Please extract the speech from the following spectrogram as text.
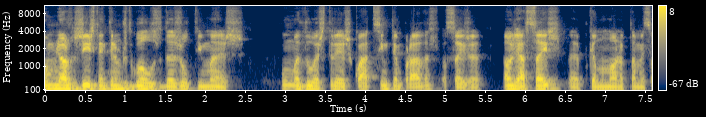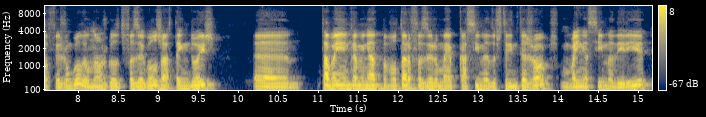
o melhor registro em termos de golos das últimas uma, duas, três, quatro, cinco temporadas, ou seja, aliás, seis, eh, porque ele no Mónaco também só fez um gol, ele não é jogador de fazer gol, já tem dois, uh, está bem encaminhado para voltar a fazer uma época acima dos 30 jogos, bem acima, diria.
